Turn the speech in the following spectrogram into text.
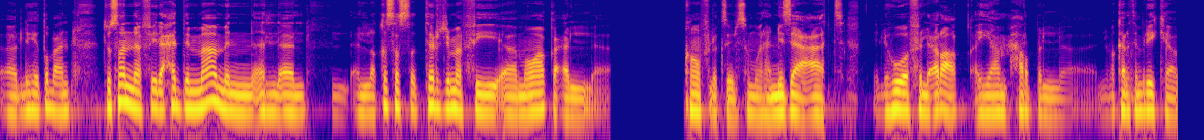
اللي هي طبعا تصنف إلى حد ما من ال- ال- القصص الترجمة في مواقع الكونفليكت اللي يسمونها النزاعات اللي هو في العراق أيام حرب لما كانت أمريكا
